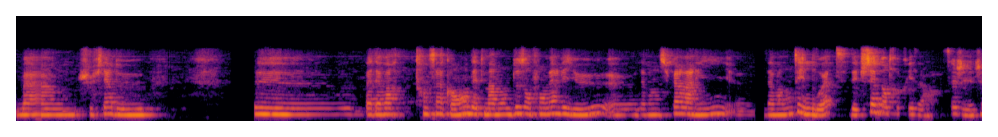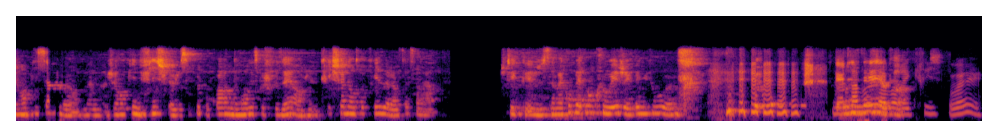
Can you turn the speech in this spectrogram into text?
bah, Je suis fière de, euh, bah, d'avoir 35 ans, d'être maman de deux enfants merveilleux, euh, d'avoir un super mari, euh, d'avoir monté une boîte, d'être chef d'entreprise. Alors, ça, j'ai rempli ça, euh, j'ai rempli une fiche, là, je sais plus pourquoi, me demander ce que je faisais. Alors, j'ai écrit chef d'entreprise, alors ça, ça m'a. Ça m'a complètement cloué, j'avais pas du tout. Euh... Bravo d'avoir écrit. Ouais.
